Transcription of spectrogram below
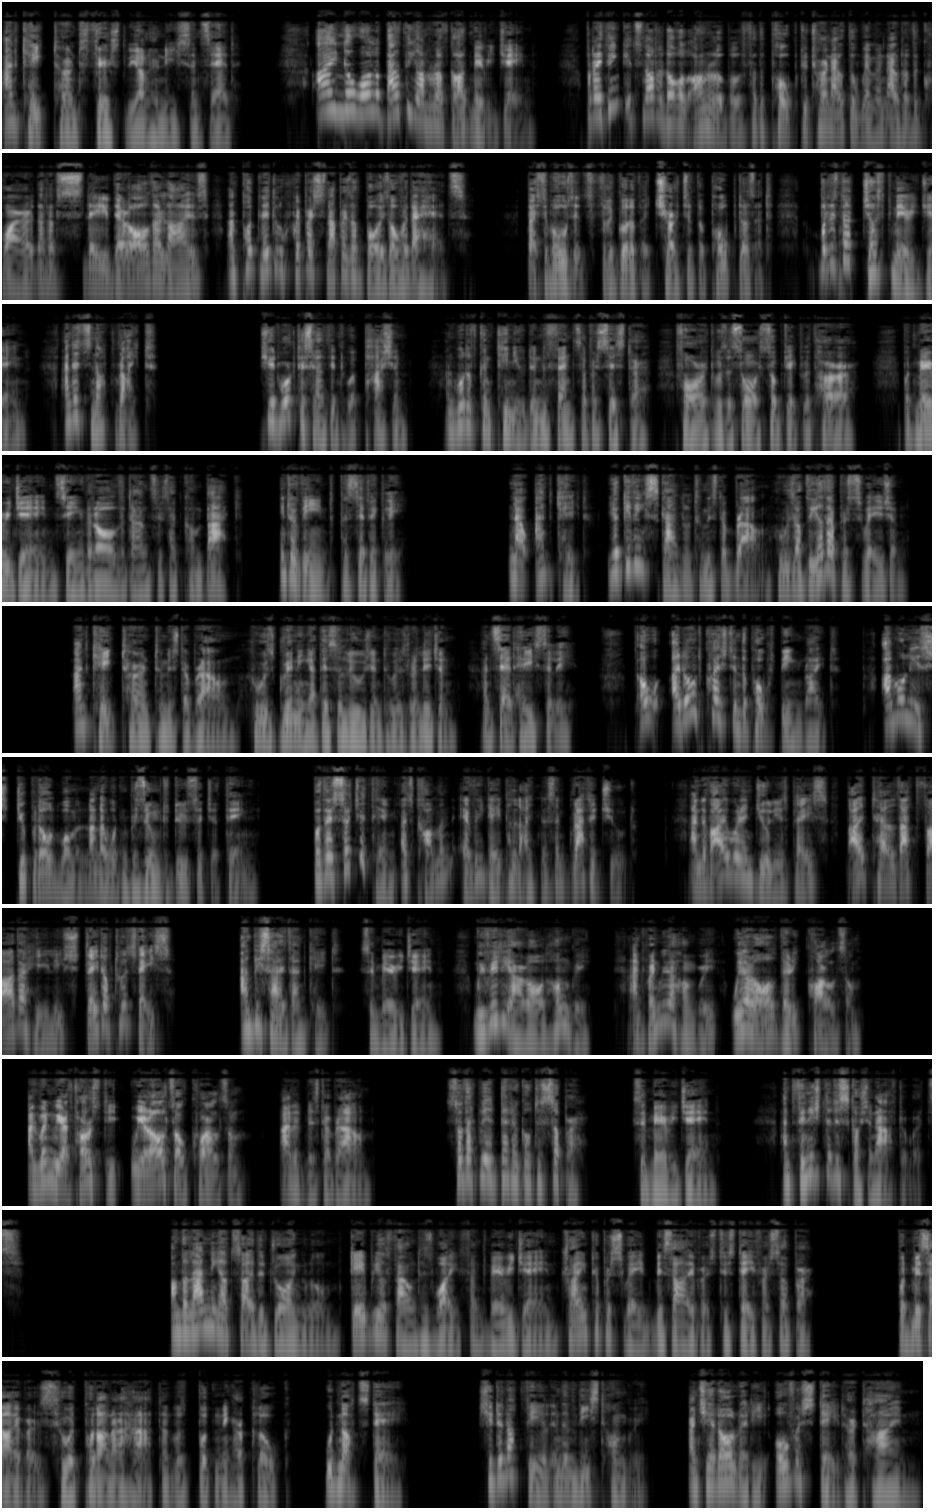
Aunt Kate turned fiercely on her niece and said, "I know all about the honour of God, Mary Jane, but I think it's not at all honourable for the Pope to turn out the women out of the choir that have slaved there all their lives, and put little whipper-snappers of boys over their heads. I suppose it's for the good of the Church if the Pope does it, but it's not just, Mary Jane, and it's not right." She had worked herself into a passion and would have continued in defence of her sister, for it was a sore subject with her, but Mary Jane, seeing that all the dancers had come back, intervened pacifically. "Now, Aunt Kate, you're giving scandal to Mr. Brown, who is of the other persuasion." Aunt Kate turned to Mr. Brown, who was grinning at this allusion to his religion, and said hastily, "Oh, I don't question the Pope's being right. I'm only a stupid old woman, and I wouldn't presume to do such a thing. But there's such a thing as common everyday politeness and gratitude, and if I were in Julia's place I'd tell that Father Healy straight up to his face. And besides, Aunt Kate, said Mary Jane, we really are all hungry, and when we are hungry we are all very quarrelsome. And when we are thirsty we are also quarrelsome, added Mr. Brown. So that we had better go to supper, said Mary Jane, and finish the discussion afterwards. On the landing outside the drawing-room Gabriel found his wife and Mary Jane trying to persuade Miss Ivors to stay for supper. But Miss Ivors, who had put on her hat and was buttoning her cloak, would not stay. She did not feel in the least hungry, and she had already overstayed her time.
